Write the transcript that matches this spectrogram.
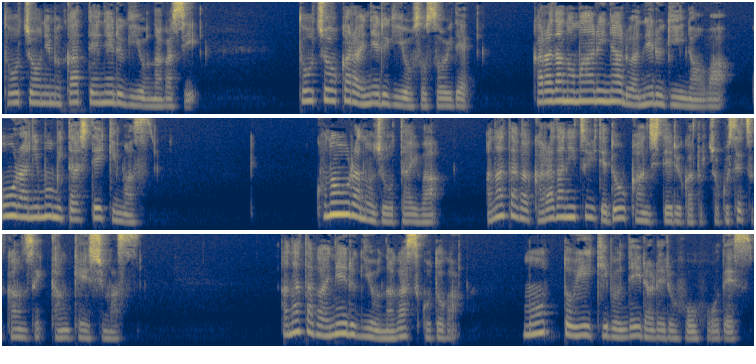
頭頂に向かってエネルギーを流し、頭頂からエネルギーを注いで、体の周りにあるエネルギーの輪、オーラにも満たしていきます。このオーラの状態は、あなたが体についてどう感じているかと直接関係します。あなたがエネルギーを流すことが、もっといい気分でいられる方法です。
